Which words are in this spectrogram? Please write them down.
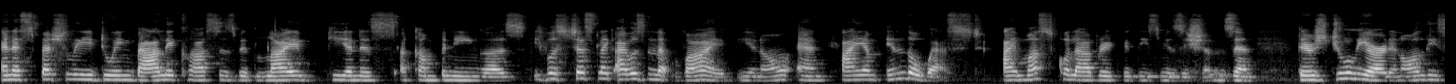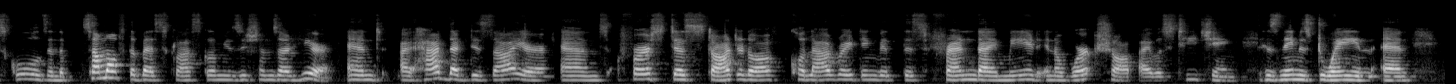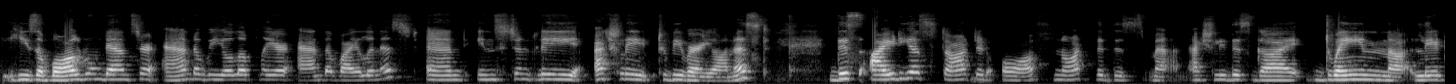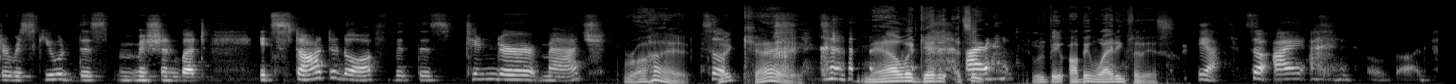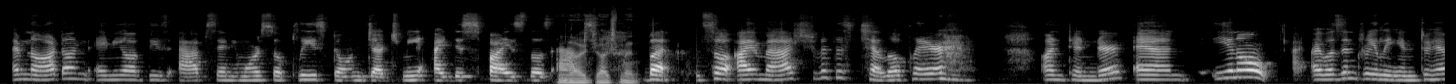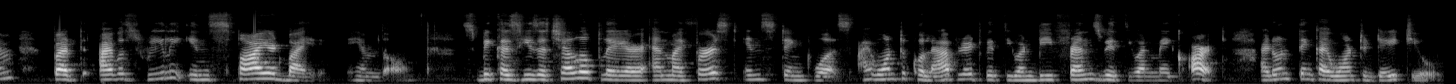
and especially doing ballet classes with live pianists accompanying us. It was just like I was in that vibe, you know, and I am in the West. I must collaborate with these musicians and there's Juilliard and all these schools, and the, some of the best classical musicians are here. And I had that desire, and first just started off collaborating with this friend I made in a workshop I was teaching. His name is Dwayne, and he's a ballroom dancer and a viola player and a violinist. And instantly, actually, to be very honest, this idea started off not with this man. Actually, this guy, Dwayne, uh, later rescued this mission, but it started off with this Tinder match. Right. So, okay. now we're getting. See, I, we've been. I've been waiting for this. Yeah. So I, oh God, I'm not on any of these apps anymore. So please don't judge me. I despise those apps. No judgment. But so I matched with this cello player on Tinder, and you know, I, wasn't really into him, but I was really inspired by him though because he's a cello player and my first instinct was i want to collaborate with you and be friends with you and make art. I don't think i want to date you.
